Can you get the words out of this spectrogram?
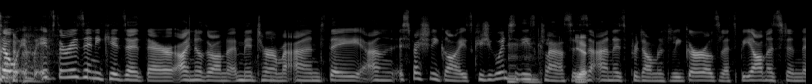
So if, if there is any kids out there, I know they're on a midterm and they, and especially guys, because you go into these classes Yep. and it's predominantly girls, let's be honest, and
